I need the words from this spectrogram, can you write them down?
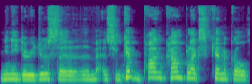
You need to reduce the, the some chem- complex chemical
